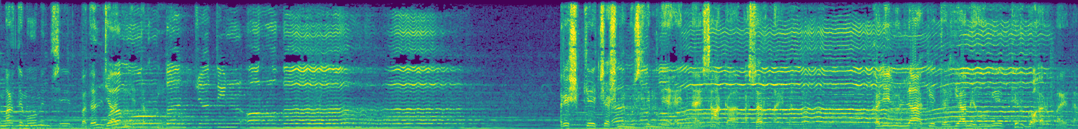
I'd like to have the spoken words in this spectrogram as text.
مرد مومن سے بدل جاتی ہے عشق کے چشم مسلم میں ہے نیساں کا اثر پیدا۔ خلیل اللہ کے دریا میں ہوں گے پھر گوہر پیدا۔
